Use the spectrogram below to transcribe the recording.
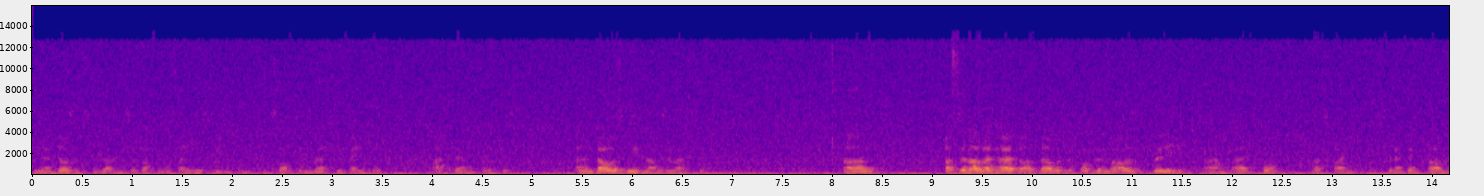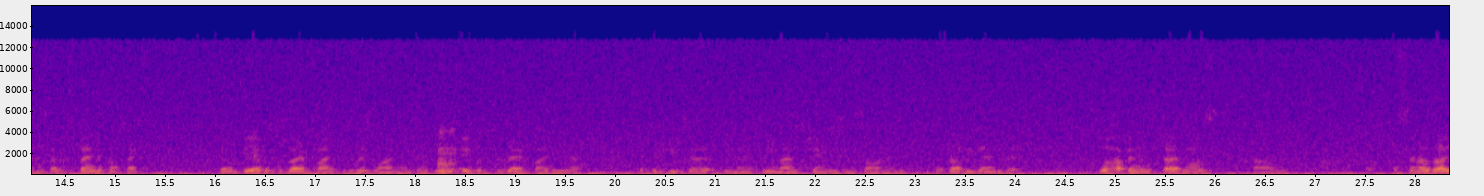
you know dozens and dozens of documents I used consulting, mostly papers, academic papers, and that was the reason I was arrested. Um, as soon as I heard that that was the problem, I was relieved. Um, I thought, that's fine, it's going to take five minutes. I'll explain the context. They'll be able to verify it to the Rizwan and they'll be able to verify the, uh, the computer, you know, email exchanges and so on, and that, that'll be the end of it. What happened instead was, um, as soon as I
